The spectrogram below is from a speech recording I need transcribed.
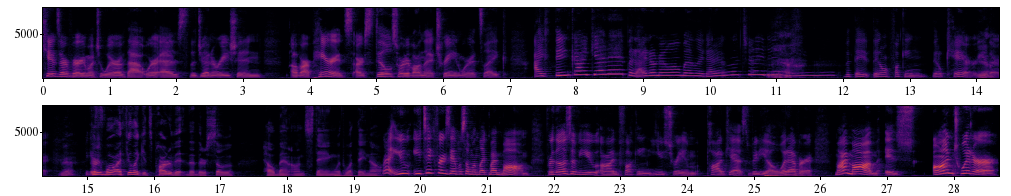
kids are very much aware of that whereas the generation of our parents are still sort of on that train where it's like i think i get it but i don't know but like i don't know what should i do but they they don't fucking they don't care Yeah. either Yeah. Because- well, I feel like it's part of it that they're so hell bent on staying with what they know. Right. You you take for example someone like my mom. For those of you on fucking Ustream podcast, video, whatever, my mom is on Twitter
